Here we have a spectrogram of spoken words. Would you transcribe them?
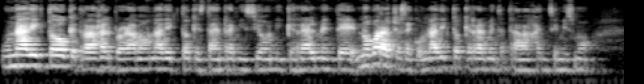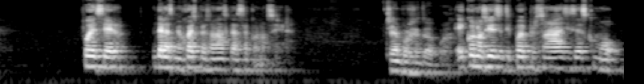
un adicto que trabaja el programa, un adicto que está en remisión y que realmente, no borracho seco, un adicto que realmente trabaja en sí mismo, puede ser de las mejores personas que vas a conocer. 100% de acuerdo. He conocido ese tipo de personas y es como, o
